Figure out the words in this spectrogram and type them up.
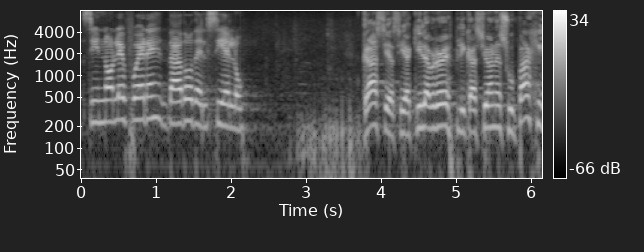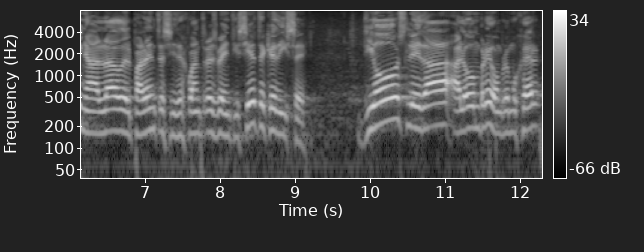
si no le fuere dado del cielo. Gracias. Y aquí la breve explicación en su página al lado del paréntesis de Juan 3:27 que dice, Dios le da al hombre, hombre mujer,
